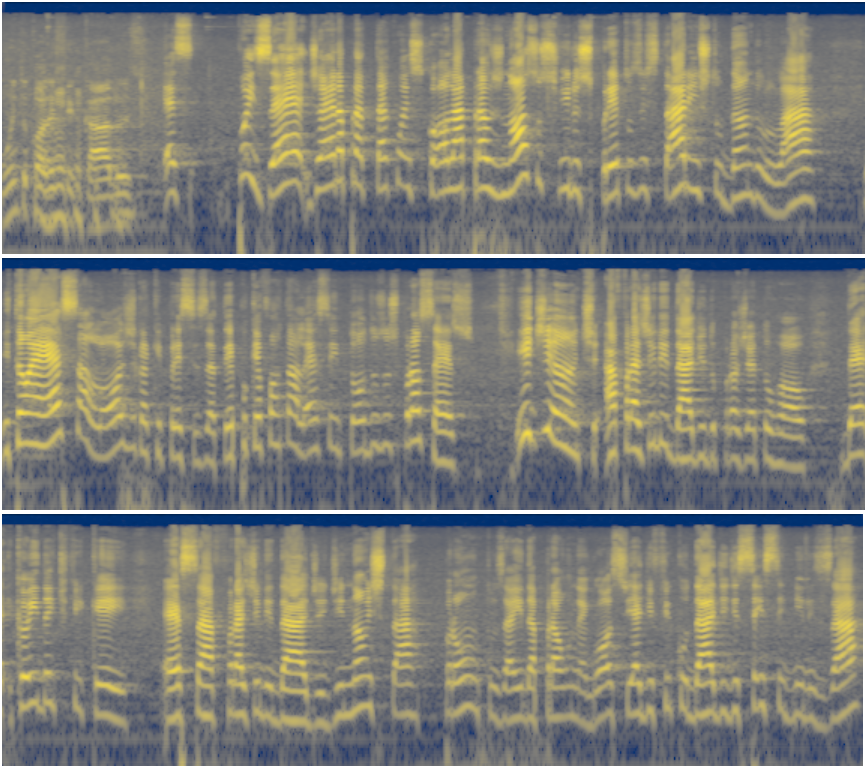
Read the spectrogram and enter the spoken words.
Muito qualificados. é- pois é, já era para estar com a escola, para os nossos filhos pretos estarem estudando lá. Então é essa lógica que precisa ter, porque fortalece em todos os processos. E diante a fragilidade do projeto Hall, de- que eu identifiquei essa fragilidade de não estar prontos ainda para um negócio e a dificuldade de sensibilizar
